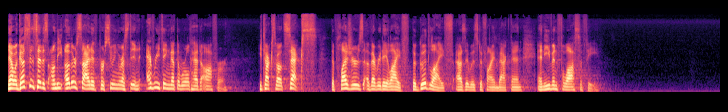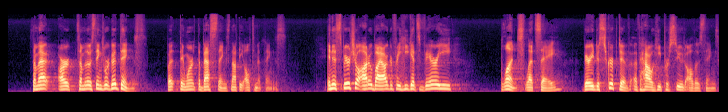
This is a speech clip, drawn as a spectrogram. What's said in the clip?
Now, Augustine said this on the other side of pursuing rest in everything that the world had to offer. He talks about sex, the pleasures of everyday life, the good life as it was defined back then, and even philosophy. Some of, that are, some of those things were good things, but they weren't the best things, not the ultimate things. In his spiritual autobiography, he gets very blunt, let's say, very descriptive of how he pursued all those things.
